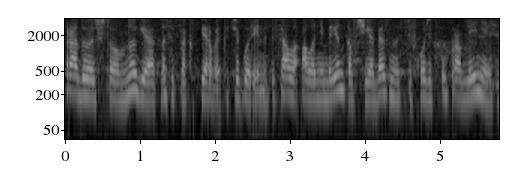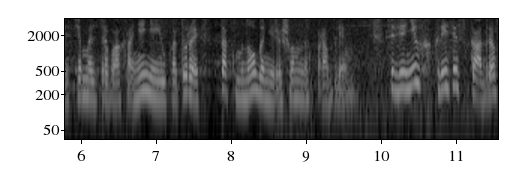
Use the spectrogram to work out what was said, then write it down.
Радует, что многие относятся к первой категории, написала Алла Немеренко, в чьи обязанности входит управление системой здравоохранения и у которой так много нерешенных проблем. Среди них кризис кадров,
